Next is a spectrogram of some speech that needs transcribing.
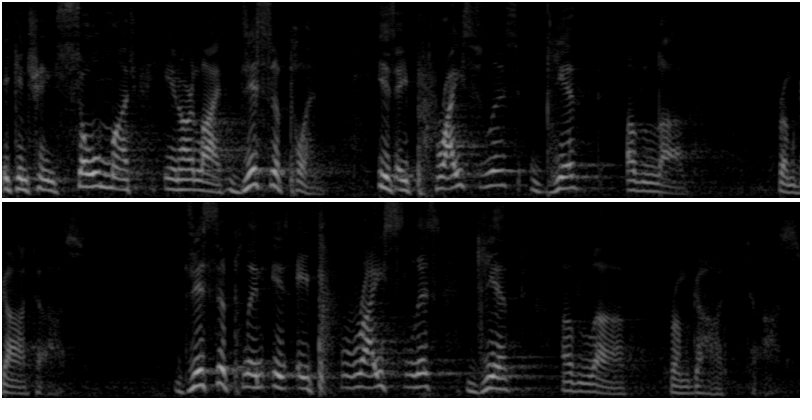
it can change so much in our life. Discipline is a priceless gift of love from God to us. Discipline is a priceless gift of love from God to us.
